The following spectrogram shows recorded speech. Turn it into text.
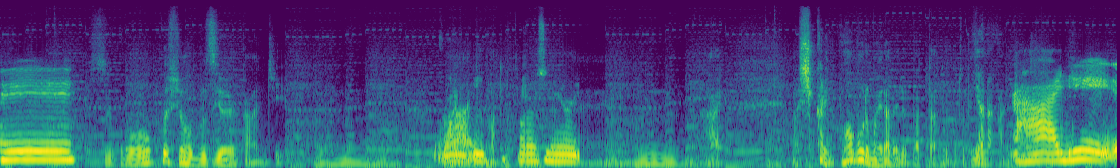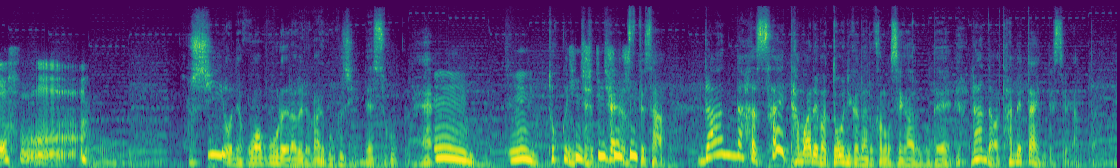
へえ。すごく勝負強い感じ。うんうわいい心強い。うんはいまあしっかりフォアボールも選べるんだったということで嫌な感じ。ああ、いいですね。欲しいよねフォアボール選べる外国人ねすごくね、うん、うん、特にジャジャイアンツってさ ランナーさえたまればどうにかなる可能性があるのでランナーは貯めたいんですよやっぱりね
